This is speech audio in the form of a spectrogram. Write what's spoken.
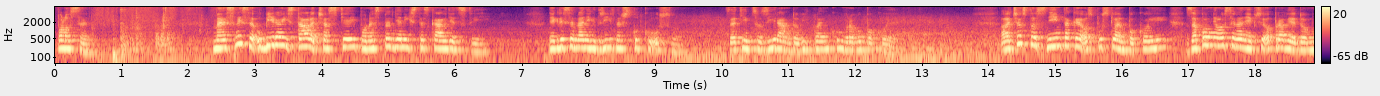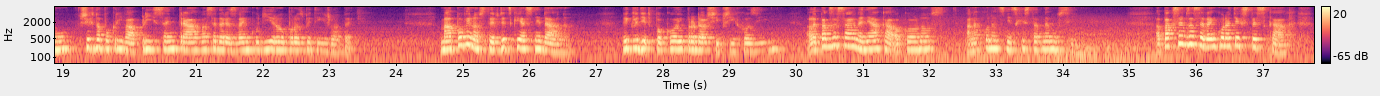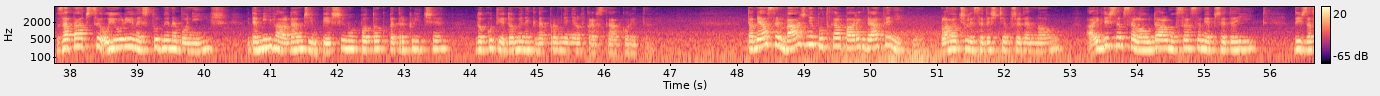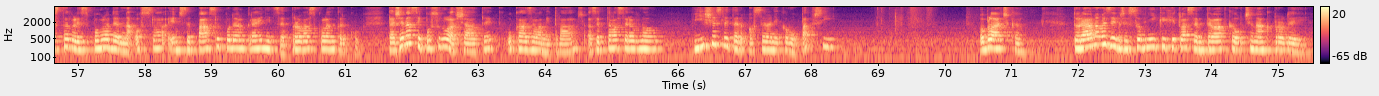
Polosen. Mé sny se ubírají stále častěji po nespevněných stezkách dětství. Někdy jsem na nich dřív, než skutku usnu. zatímco zírám do výklenku v rohu pokoje. Ale často s ním také o spustlém pokoji, zapomnělo se na něj při opravě domu, všechno pokrývá plíseň, tráva se dere zvenku dírou po rozbitých žlabech. Má povinnost je vždycky jasně dána. Vyklidit pokoj pro další příchozí, ale pak zasáhne nějaká okolnost a nakonec nic chystat nemusím. A pak jsem zase venku na těch stezkách, v zatáčce u Juliny studny nebo níž, kde mýval Danžím pěšinu, potok Petr Klíče, dokud je Dominik neproměnil v kravská koryta. Tam já jsem vážně potkal párek dráteníků. Plahočili se deštěm přede mnou a i když jsem se loudal, musel jsem je předejít, když zastavili s pohledem na osla, jenž se pásl podél krajnice, provaz kolem krku. Ta žena si posunula šátek, ukázala mi tvář a zeptala se rovnou, víš, jestli ten osel někomu patří? Obláčka. To ráno mezi vřesovníky chytla jsem telátka určená k prodeji.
